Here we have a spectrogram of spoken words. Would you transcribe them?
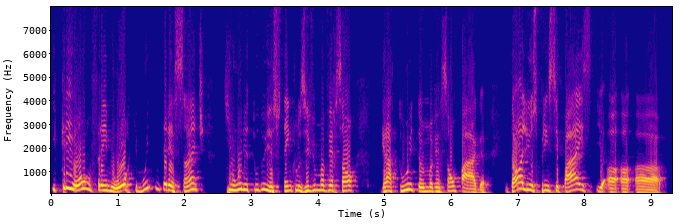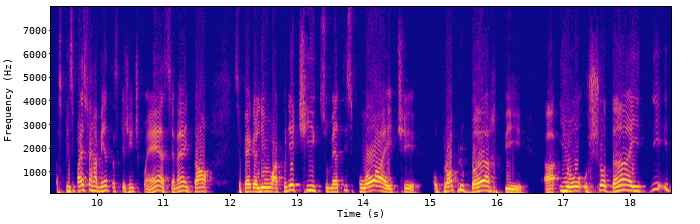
e criou um framework muito interessante que une tudo isso. Tem inclusive uma versão gratuita e uma versão paga. Então, ali, os principais, as principais ferramentas que a gente conhece, né? Então, você pega ali o Akunetix, o Metasploit, o próprio Burp, uh, e o, o Shodan, e, e, e,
